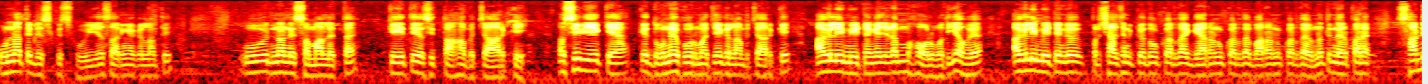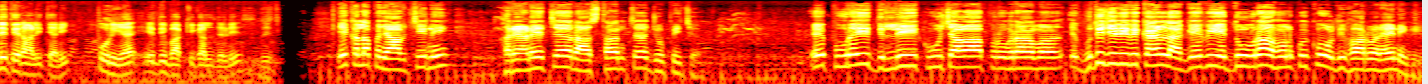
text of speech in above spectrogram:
ਉਹਨਾਂ ਤੇ ਡਿਸਕਸ ਹੋਈ ਆ ਸਾਰੀਆਂ ਗੱਲਾਂ ਤੇ। ਉਹ ਇਹਨਾਂ ਨੇ ਸਮਾਂ ਲਿੱਤਾ ਕਿ ਇਹ ਤੇ ਅਸੀਂ ਤਾਹਾਂ ਵਿਚਾਰ ਕੇ ਅਸੀਂ ਵੀ ਇਹ ਕਿਹਾ ਕਿ ਦੋਨੇ ਫੋਰਮਾਂ 'ਚ ਇਹ ਗੱਲਾਂ ਵਿਚਾਰ ਕੇ ਅਗਲੀ ਮੀਟਿੰਗ ਹੈ ਜਿਹੜਾ ਮਾਹੌਲ ਵਧੀਆ ਹੋਇਆ ਅਗਲੀ ਮੀਟਿੰਗ ਪ੍ਰਸ਼ਾਸਨ ਕਦੋਂ ਕਰਦਾ ਹੈ, 11 ਨੂੰ ਕਰਦਾ 12 ਨੂੰ ਕਰਦਾ ਉਹਨਾਂ ਤੇ ਨਿਰਭਰ ਹੈ। ਸਾਢੇ 13 ਵਾਲੀ ਤਿਆਰੀ ਪੂਰੀ ਹੈ ਇਹਦੀ ਬਾਕੀ ਗੱਲ ਜਿਹੜੀ ਇਹ ਇਕੱਲਾ ਪੰਜਾਬ 'ਚ ਹੀ ਨਹੀਂ ਹਰਿਆਣੇ 'ਚ ਰਾਜਸਥਾਨ 'ਚ ਯੂਪੀ 'ਚ। ਇਹ ਪੂਰਾ ਹੀ ਦਿੱਲੀ ਕੂਚ ਵਾਲਾ ਪ੍ਰੋਗਰਾਮ ਇਹ ਬੁੱਧੀਜੀਵੀ ਵੀ ਕਹਿਣ ਲੱਗੇ ਵੀ ਇਦੋਂ ਉਰਾਂ ਹੁਣ ਕੋਈ ਘੋਲ ਦੀ ਫਾਰਮ ਰਹਿ ਨਹੀਂ ਗਈ।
